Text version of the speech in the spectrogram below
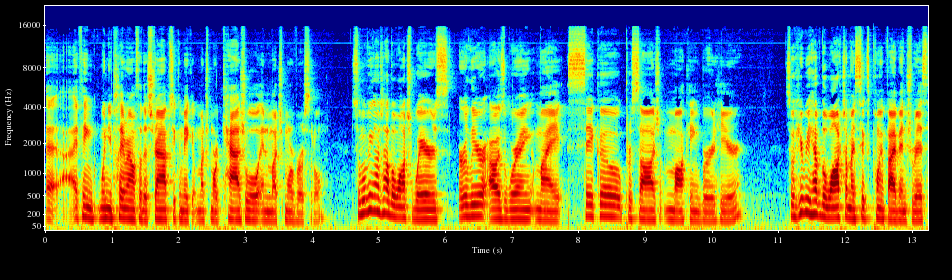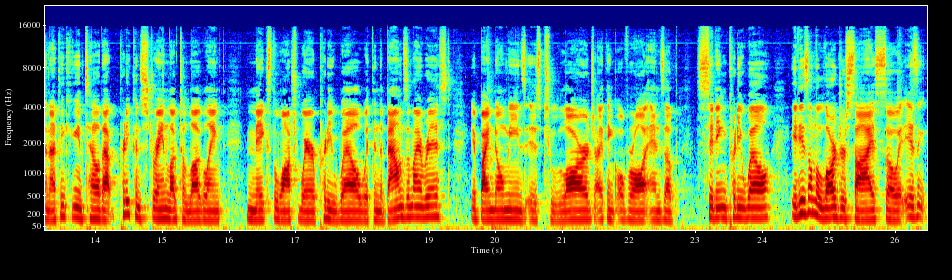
Uh, I think when you play around with other straps, you can make it much more casual and much more versatile. So moving on to how the watch wears. Earlier, I was wearing my Seiko Presage Mockingbird here. So here we have the watch on my 6.5 inch wrist, and I think you can tell that pretty constrained lug to lug length makes the watch wear pretty well within the bounds of my wrist. It by no means is too large. I think overall it ends up sitting pretty well. It is on the larger size, so it isn't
